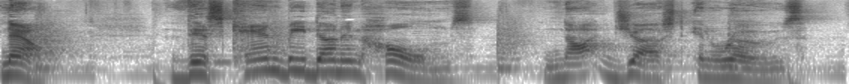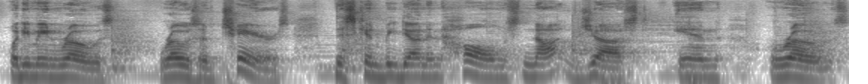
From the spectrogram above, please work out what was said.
Now, this can be done in homes, not just in rows. What do you mean rows? Rows of chairs. This can be done in homes, not just in rows.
